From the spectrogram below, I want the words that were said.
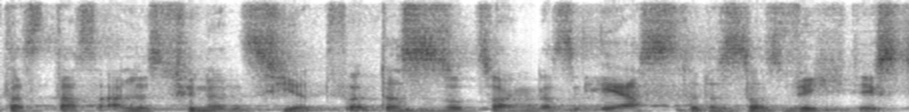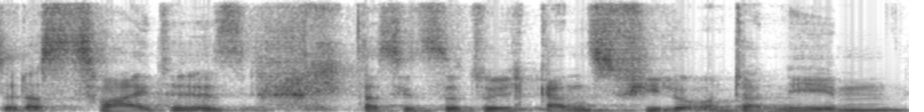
dass das alles finanziert wird. Das ist sozusagen das Erste, das ist das Wichtigste. Das Zweite ist, dass jetzt natürlich ganz viele Unternehmen,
